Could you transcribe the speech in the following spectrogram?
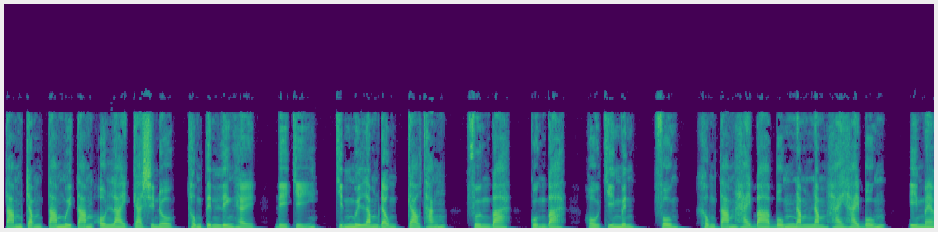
888 Online Casino, thông tin liên hệ, địa chỉ 95 Đồng, Cao Thắng, phường 3, quận 3, Hồ Chí Minh, phone 0823455224, email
